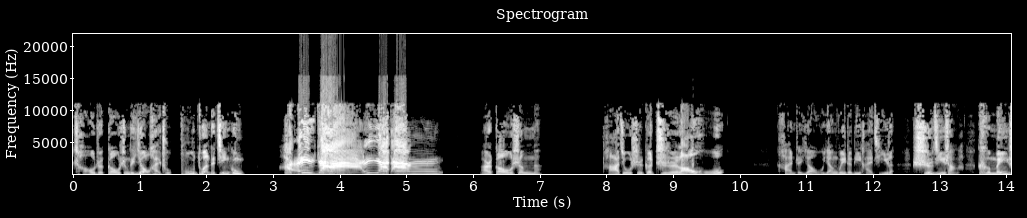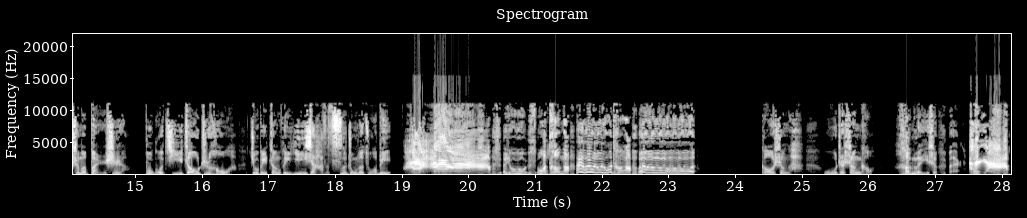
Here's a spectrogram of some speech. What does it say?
朝着高盛的要害处不断的进攻！哎呀，哎呀当！而高盛呢，他就是个纸老虎，看着耀武扬威的厉害极了，实际上啊，可没什么本事啊。不过几招之后啊，就被张飞一下子刺中了左臂。哎呀哎呀！哎呦呦，我疼啊！哎呦呦呦，我疼啊！哎呦呦呦呦呦呦！高胜啊，捂着伤口哼了一声：“哎呀！”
